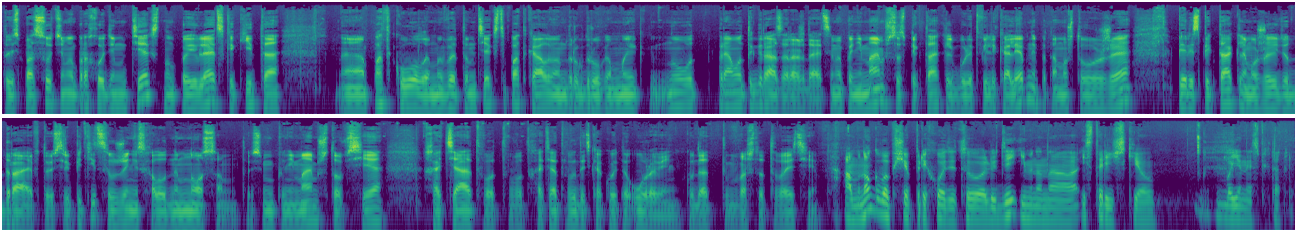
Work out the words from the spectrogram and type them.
То есть, по сути, мы проходим текст, но появляются какие-то Э, подколы, мы в этом тексте подкалываем друг друга, мы, ну вот прям вот игра зарождается, мы понимаем, что спектакль будет великолепный, потому что уже перед спектаклем уже идет драйв, то есть репетиция уже не с холодным носом, то есть мы понимаем, что все хотят вот, вот хотят выдать какой-то уровень, куда во что-то войти. А много вообще приходит э, людей именно на исторические военные спектакли?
